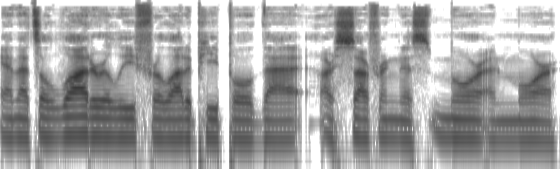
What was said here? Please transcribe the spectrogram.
And that's a lot of relief for a lot of people that are suffering this more and more.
